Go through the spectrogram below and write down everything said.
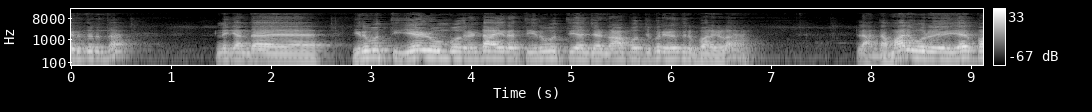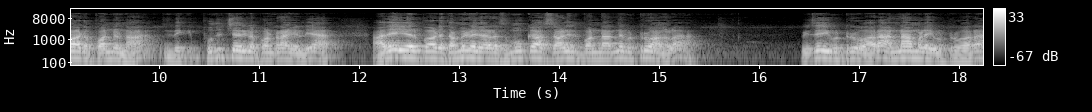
இருந்திருந்தால் இன்றைக்கி அந்த இருபத்தி ஏழு ஒம்பது ரெண்டாயிரத்தி இருபத்தி அஞ்சு நாற்பத்தி பேர் எழுந்திருப்பார்களா? இல்லை அந்த மாதிரி ஒரு ஏற்பாடு பண்ணுனா இன்றைக்கி புதுச்சேரியில் பண்ணுறாங்க இல்லையா? அதே ஏற்பாடு தமிழக அரசு மு க ஸ்டாலின் பண்ணாருன்னா விட்டுருவாங்களா? விஜய் விட்டுருவாரா? அண்ணாமலை விட்டுருவாரா?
